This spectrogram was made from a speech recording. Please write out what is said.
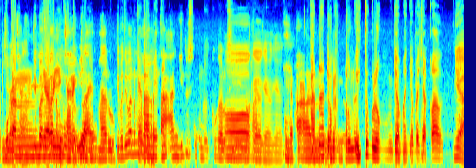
bukan penjelajahan. Tiba-tiba nyari nemu. mencari wilayah baru. Tiba-tiba nemu. Kayak ya? pemetaan gitu sih menurutku kalau si Oh, Norlan. oke oke oke pemetaan. Karena dulu, dulu itu belum zamannya bajak laut. Iya.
